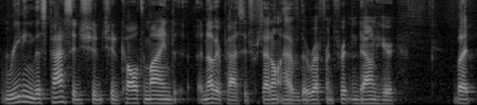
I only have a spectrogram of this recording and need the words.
reading this passage should, should call to mind another passage, which I don't have the reference written down here. But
